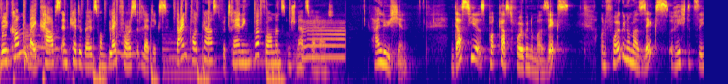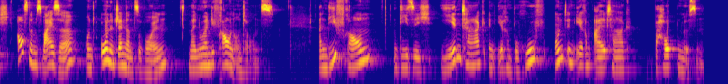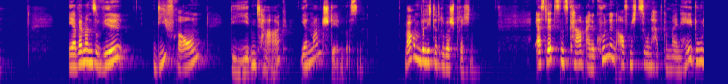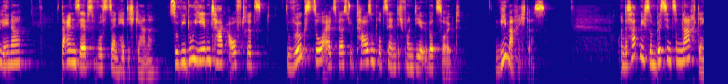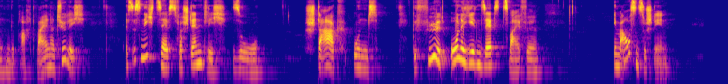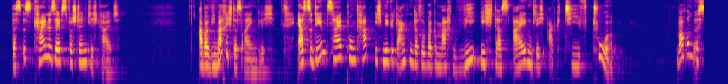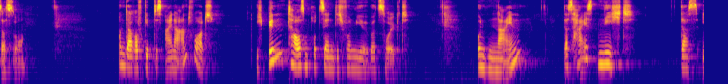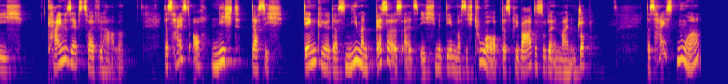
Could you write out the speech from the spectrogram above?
Willkommen bei Carbs and Kettlebells von Black Forest Athletics, dein Podcast für Training, Performance und Schmerzfreiheit. Hallöchen. Das hier ist Podcast Folge Nummer 6 und Folge Nummer 6 richtet sich ausnahmsweise und ohne gendern zu wollen, mal nur an die Frauen unter uns. An die Frauen, die sich jeden Tag in ihrem Beruf und in ihrem Alltag behaupten müssen. Ja, wenn man so will, die Frauen, die jeden Tag ihren Mann stehen müssen. Warum will ich darüber sprechen? Erst letztens kam eine Kundin auf mich zu und hat gemeint, hey du Lena, dein Selbstbewusstsein hätte ich gerne. So wie du jeden Tag auftrittst, du wirkst so, als wärst du tausendprozentig von dir überzeugt. Wie mache ich das? Und das hat mich so ein bisschen zum Nachdenken gebracht, weil natürlich, es ist nicht selbstverständlich so stark und gefühlt ohne jeden Selbstzweifel im Außen zu stehen. Das ist keine Selbstverständlichkeit. Aber wie mache ich das eigentlich? Erst zu dem Zeitpunkt habe ich mir Gedanken darüber gemacht, wie ich das eigentlich aktiv tue. Warum ist das so? Und darauf gibt es eine Antwort. Ich bin tausendprozentig von mir überzeugt. Und nein, das heißt nicht, dass ich keine Selbstzweifel habe. Das heißt auch nicht, dass ich denke, dass niemand besser ist als ich mit dem, was ich tue, ob das privat ist oder in meinem Job. Das heißt nur,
